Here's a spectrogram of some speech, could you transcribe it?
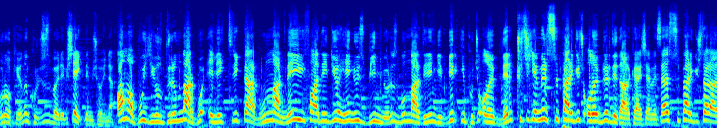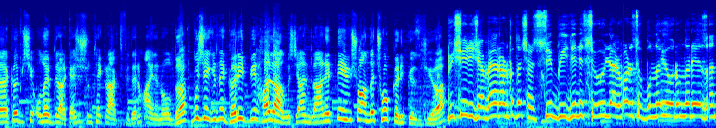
Brokeon'un kurucusu böyle bir şey eklemiş oyuna. Ama bu yıldırımlar, bu elektrikler bunlar ne ifade ediyor henüz bilmiyoruz. Bunlar dediğim gibi bir ipucu olabilir. Küçük Emir süper güç olabilir dedi arkadaşlar mesela. Süper güçlerle alakalı bir şey olabilir arkadaşlar. Şunu tekrar aktif ederim. Aynen oldu. Bu şekilde garip bir hal almış. Yani lanetli ev şu anda çok garip gözüküyor. Bir şey diyeceğim eğer arkadaşlar sizin bildiğiniz söyler varsa bunları yorumlara yazın.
